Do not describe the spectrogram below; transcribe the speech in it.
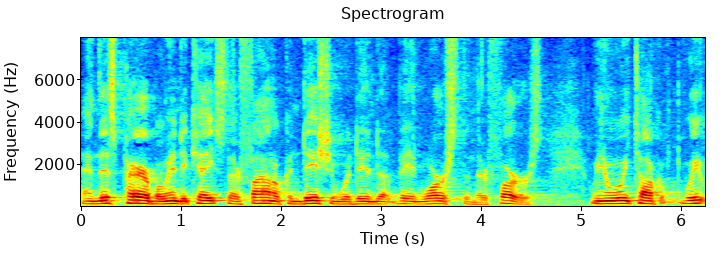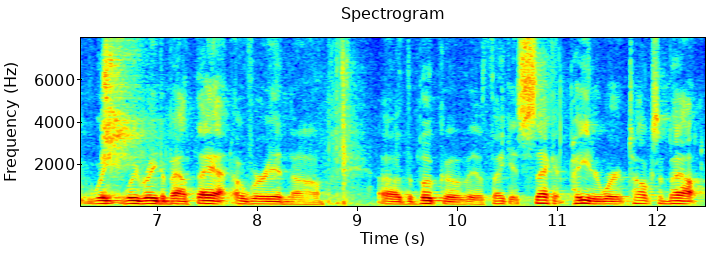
and this parable indicates their final condition would end up being worse than their first. You know, we talk, we, we, we read about that over in uh, uh, the book of, I think it's Second Peter, where it talks about,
